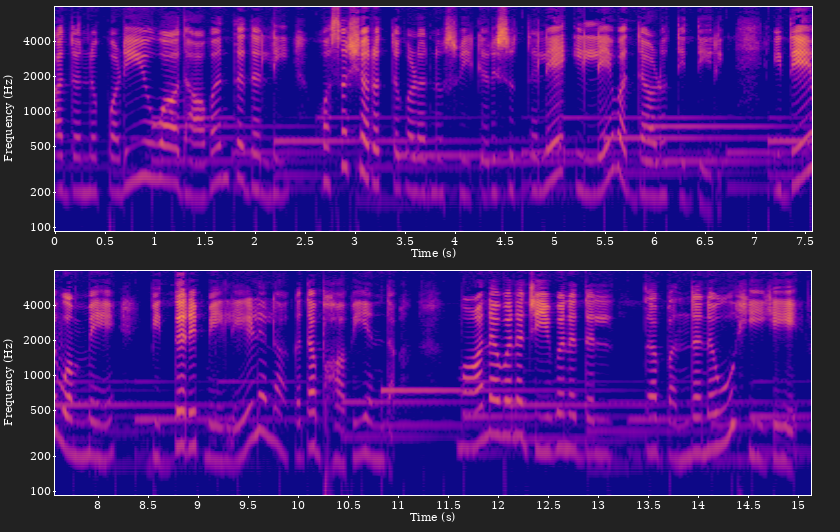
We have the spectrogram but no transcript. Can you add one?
ಅದನ್ನು ಪಡೆಯುವ ಧಾವಂತದಲ್ಲಿ ಹೊಸ ಷರತ್ತುಗಳನ್ನು ಸ್ವೀಕರಿಸುತ್ತಲೇ ಇಲ್ಲೇ ಒದ್ದಾಡುತ್ತಿದ್ದೀರಿ. ಇದೇ ಒಮ್ಮೆ ಬಿದ್ದರೆ ಮೇಲೇಳಲಾಗದ ಬಾವಿ ಎಂದ. ಮಾನವನ ಜೀವನದ ಬಂಧನವೂ ಹೀಗೆಯೇ.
